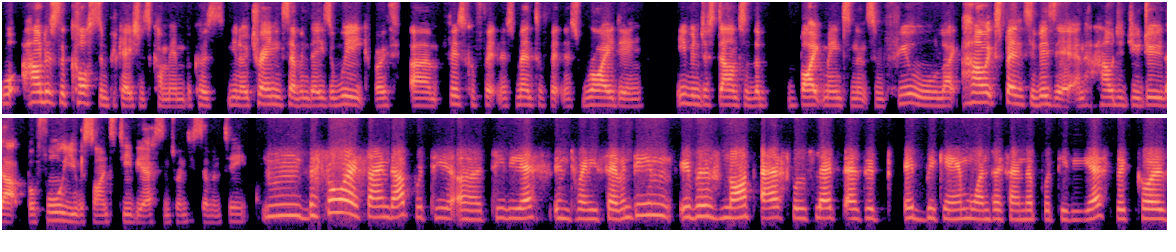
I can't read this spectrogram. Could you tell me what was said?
what, how does the cost implications come in? Because you know training seven days a week both um, physical fitness mental fitness riding even just down to the bike maintenance and fuel like how expensive is it and how did you do that before you were signed to tvs in 2017 mm, before i signed up with T- uh, tvs in 2017 it was not as full-fledged as it, it became once i signed up with tvs because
